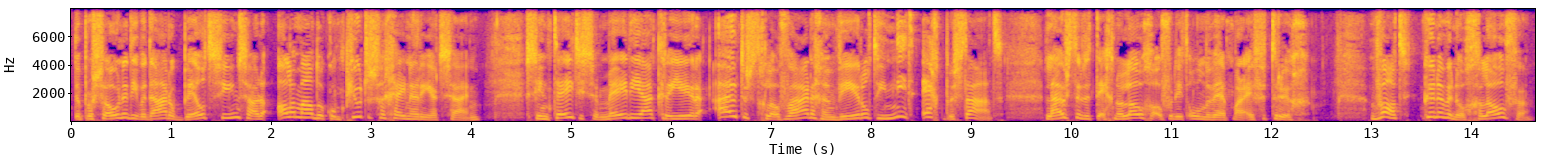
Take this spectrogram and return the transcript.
De personen die we daar op beeld zien zouden allemaal door computers gegenereerd zijn. Synthetische media creëren uiterst geloofwaardig een wereld die niet echt bestaat. Luister de technologen over dit onderwerp maar even terug. Wat kunnen we nog geloven?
